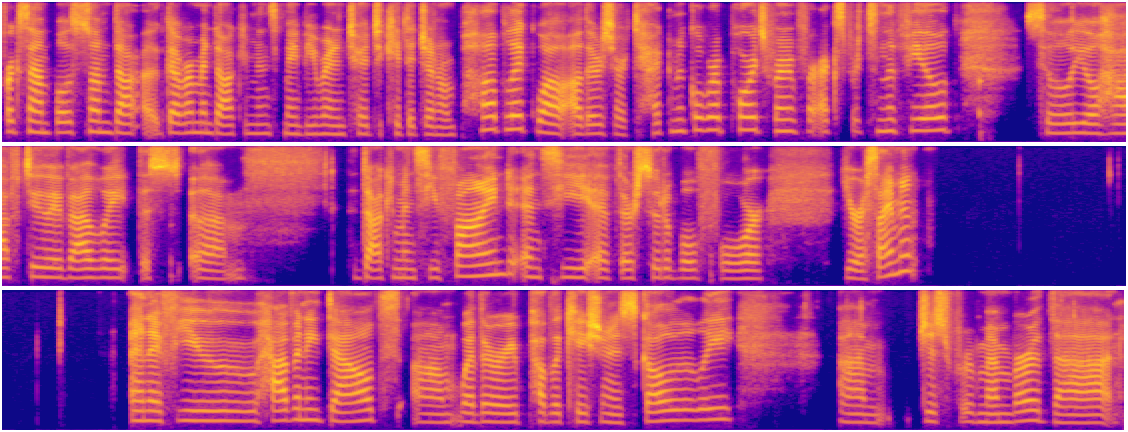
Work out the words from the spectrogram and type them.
For example, some do uh, government documents may be written to educate the general public, while others are technical reports written for experts in the field. So you'll have to evaluate this um, the documents you find and see if they're suitable for your assignment. And if you have any doubts um, whether a publication is scholarly, um, just remember that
